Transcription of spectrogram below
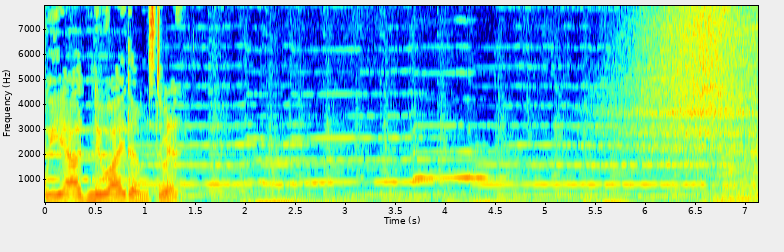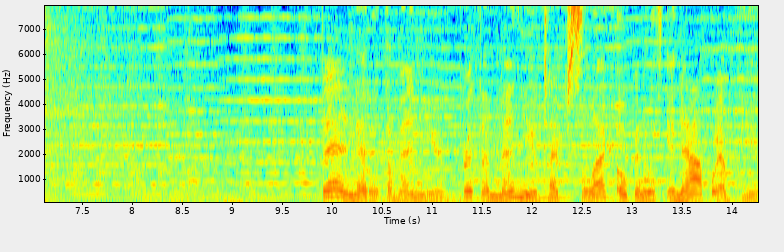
We add new items to it. Then edit the menu. For the menu type select Open with in-app web view.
